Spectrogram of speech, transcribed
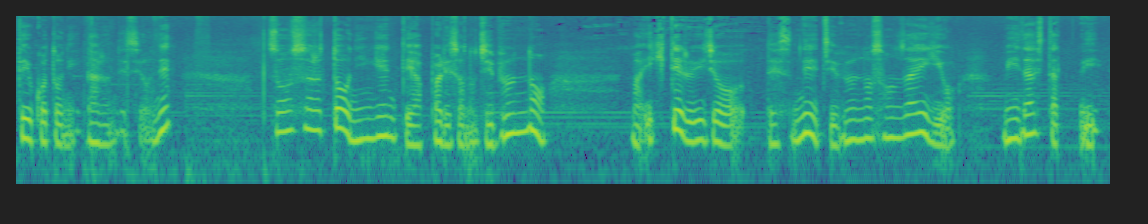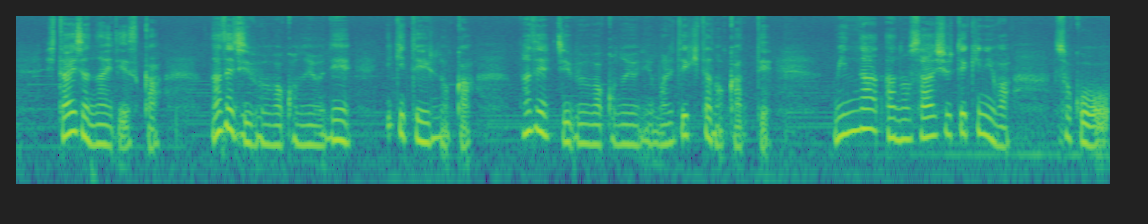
ていうことになるんですよね。そうすると人間ってやっぱりその自分の、まあ、生きてる以上ですね自分の存在意義を見いだしたりしたいじゃないですか。なぜ自分はこの世で生きているのかなぜ自分はこの世に生まれてきたのかってみんなあの最終的にはそこを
